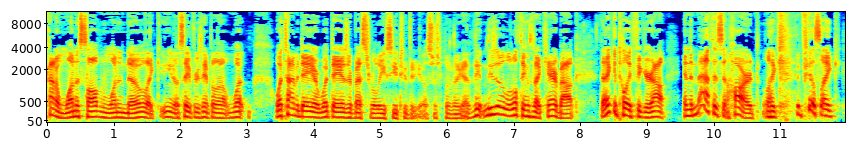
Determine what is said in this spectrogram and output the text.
kind of want to solve and want to know, like you know, say for example, uh, what what time of day or what day is our best to release YouTube videos or something like that. Th- These are the little things that I care about that I can totally figure out. And the math isn't hard. Like it feels like.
